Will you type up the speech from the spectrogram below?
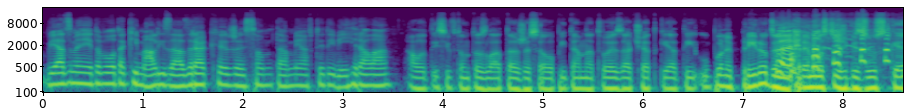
viac menej to bol taký malý zázrak, že som tam ja vtedy vyhrala. Ale ty si v tomto zlata, že sa opýtam na tvoje začiatky a ty úplne prirodzene premostíš k Zuzke,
